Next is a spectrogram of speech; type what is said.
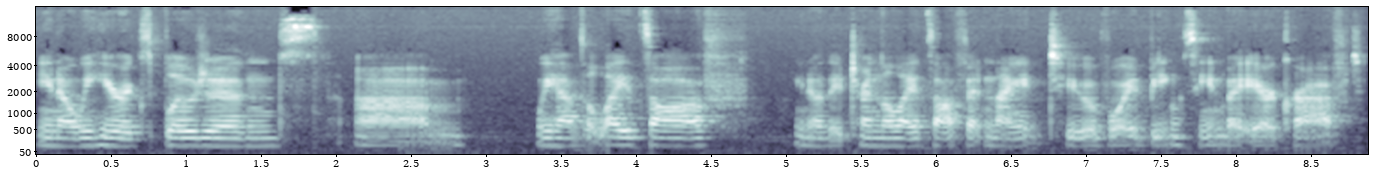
you know, we hear explosions, um, we have the lights off. You know, they turn the lights off at night to avoid being seen by aircraft.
